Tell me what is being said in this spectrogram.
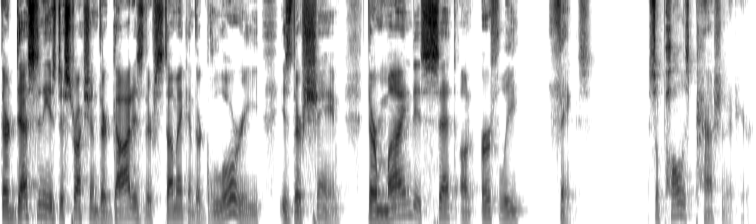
Their destiny is destruction, their God is their stomach, and their glory is their shame. Their mind is set on earthly things. So Paul is passionate here,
